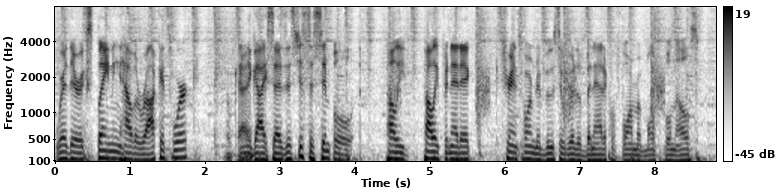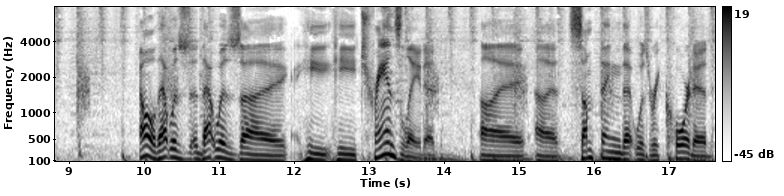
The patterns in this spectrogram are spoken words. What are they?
Where they're explaining how the rockets work. Okay. And the guy says it's just a simple poly polyphonetic transformed and boosted with a banatical form of multiple nulls. Oh, that was that was uh, he he translated uh, uh, something that was recorded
